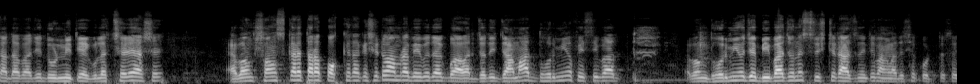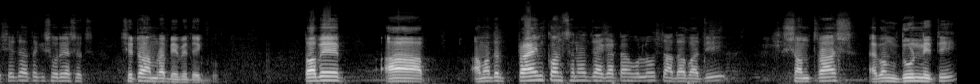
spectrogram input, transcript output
চাঁদাবাজি, দুর্নীতি এগুলো ছেড়ে আসে এবং সংস্কারে তারা পক্ষে থাকে, সেটাও আমরা ভেবে দেখব। আবার যদি জামাত, ধর্মীয় ফেসিবাদ এবং ধর্মীয় যে বিভাজনের সৃষ্টি রাজনীতি বাংলাদেশে করতেছে, সে জায়গা থেকে সরে আসে, সেটাও আমরা ভেবে দেখব। তবে আমাদের প্রাইম কনসার্নের জায়গাটা হলো চাঁদাবাজি, সন্ত্রাস এবং দুর্নীতি।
